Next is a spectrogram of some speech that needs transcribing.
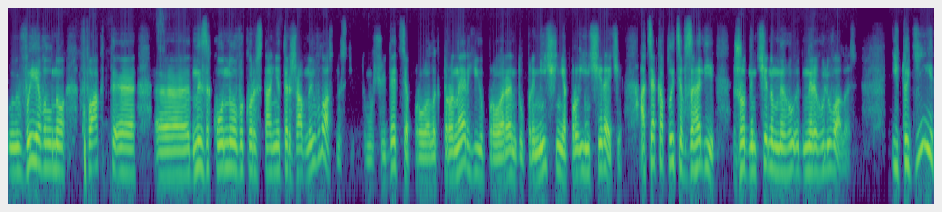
виявлено факт незаконного використання державної власності, тому що йдеться про електроенергію, про оренду приміщення, про інші речі. А ця каплиця взагалі жодним чином не не регулювалась. І тоді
